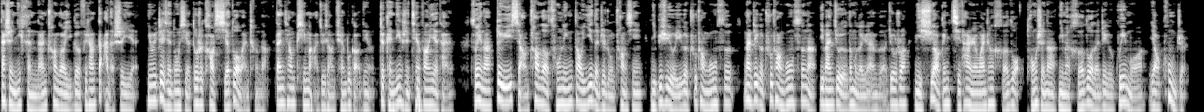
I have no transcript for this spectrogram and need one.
但是你很难创造一个非常大的事业，因为这些东西都是靠协作完成的。单枪匹马就想全部搞定，这肯定是天方夜谭。所以呢，对于想创造从零到一的这种创新，你必须有一个初创公司。那这个初创公司呢，一般就有这么个原则，就是说你需要跟其他人完成合作，同时呢，你们合作的这个规模要控制，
